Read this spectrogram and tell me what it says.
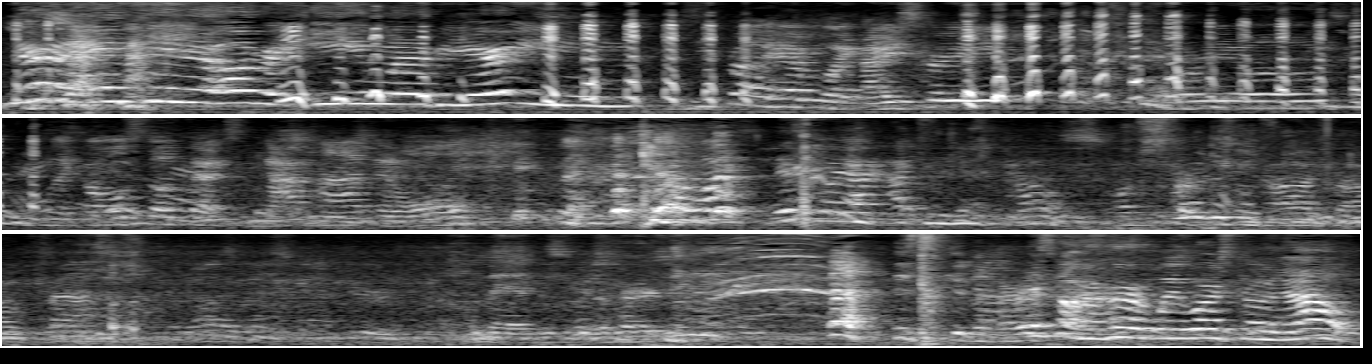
You're insane and eating whatever you're eating. He's probably having like ice cream, Oreos, like all stuff that's not hot at all. You know what? This way I, I can use pounds. I'll just start using pounds real fast. Oh man, this is gonna hurt. this is gonna hurt. It's gonna hurt way worse coming out.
